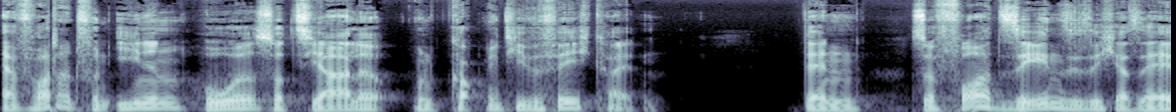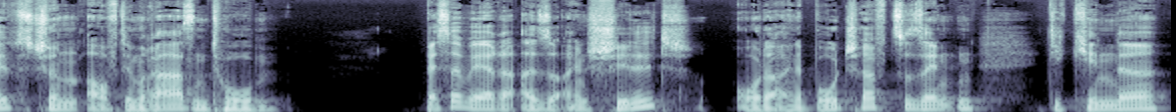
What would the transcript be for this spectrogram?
erfordert von ihnen hohe soziale und kognitive Fähigkeiten. Denn sofort sehen sie sich ja selbst schon auf dem Rasen toben. Besser wäre also ein Schild oder eine Botschaft zu senden, die Kinder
